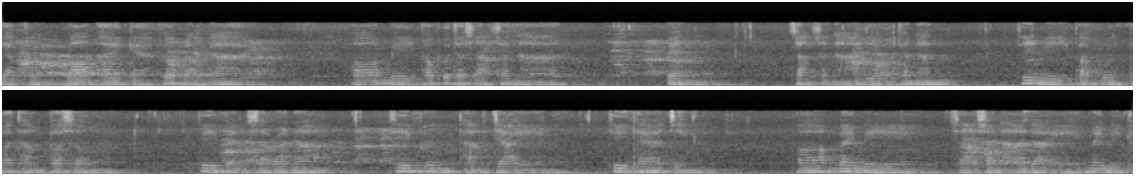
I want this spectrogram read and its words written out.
จะพึงมอบให้แก่พวกเราได้ เพราะมีพระพุทธศาสนา เป็นศาสนาเดียวเท่านั้นที่มีพระพุทธพระธรรมพระสงฆ์ที่เป็นสารณะที่พึ่งทางใจ ที่แท้จริง เพราะไม่มีศาสนาใด ไม่มีค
